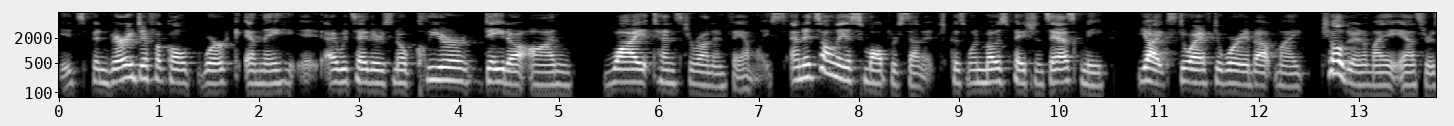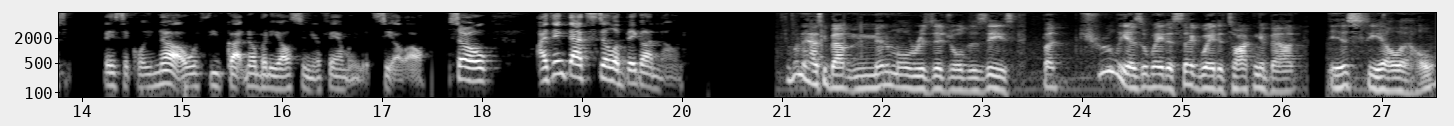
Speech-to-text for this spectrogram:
it's been very difficult work and they I would say there's no clear data on why it tends to run in families. And it's only a small percentage because when most patients ask me, yikes, do I have to worry about my children? And my answer is basically no if you've got nobody else in your family with CLL. So I think that's still a big unknown. I want to ask you about minimal residual disease, but truly as a way to segue to talking about is CLL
